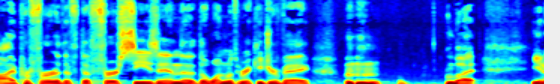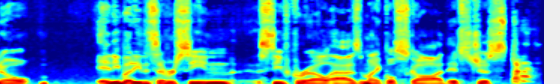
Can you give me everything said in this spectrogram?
I prefer the the first season, the the one with Ricky Gervais." but you know anybody that's ever seen steve carell as michael scott it's just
